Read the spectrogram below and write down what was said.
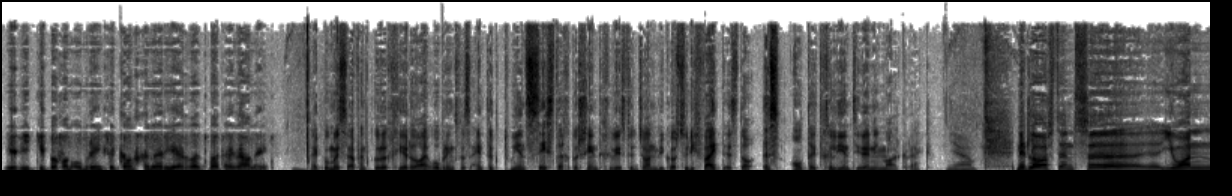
weet die tipe van opbrengste kan genereer wat wat hy wel het. Ek wil myself net korrigeer. Daai opbrengs was eintlik 62% geweest vir John Bicard. So die feit is daar is altyd geleenthede in die mark reg. Ja. Net laastens uh Johan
